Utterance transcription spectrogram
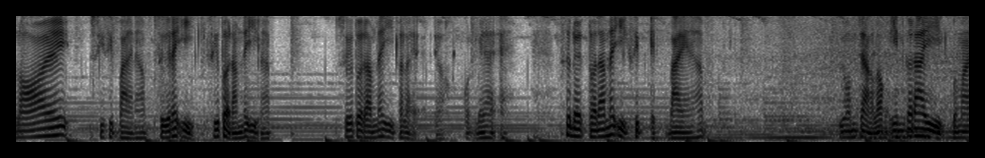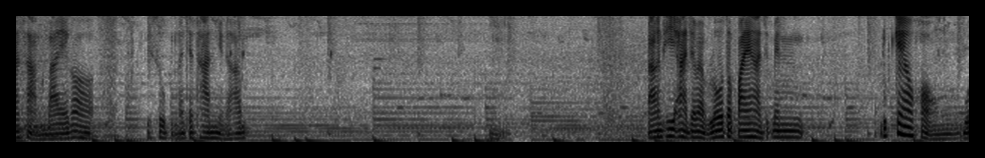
140ใบนะครับ ซื้อได้อีก ซื้อตัวดำได้อีกนะครับ ซื้อตัวดำได้อีกก็ไรเดี๋ยวกดไม่ได้ซื้อตัวดำได้อีก 11 ใบนะครับ รวมจากล็อกอินก็ได้อีกประมาณ 3 ใบก็พิสุบน่าจะทันอยู่นะครับบางทีอาจจะแบบโลต่อไปอาจจะเป็นลูกแก้วของบู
